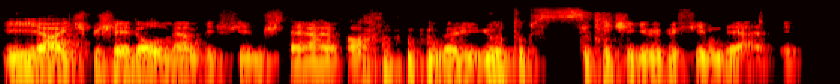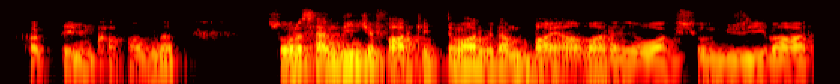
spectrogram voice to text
iyi ya hiçbir şeyde olmayan bir film işte yani falan. Böyle YouTube skeçi gibi bir filmdi yani benim kafamda. Sonra sen deyince fark ettim harbiden bayağı var hani o aksiyon müziği var.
